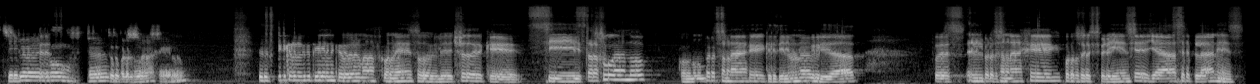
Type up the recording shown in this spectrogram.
Simplemente cómo funciona tu personaje, ¿no? Es que creo que tiene que ver más con eso, el hecho de que si estás jugando con un personaje que tiene una habilidad, pues el personaje por su experiencia ya hace planes.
